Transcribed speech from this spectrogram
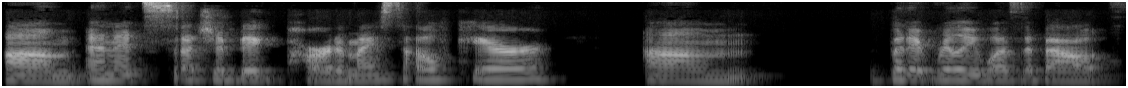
Um, and it's such a big part of my self care. Um, but it really was about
